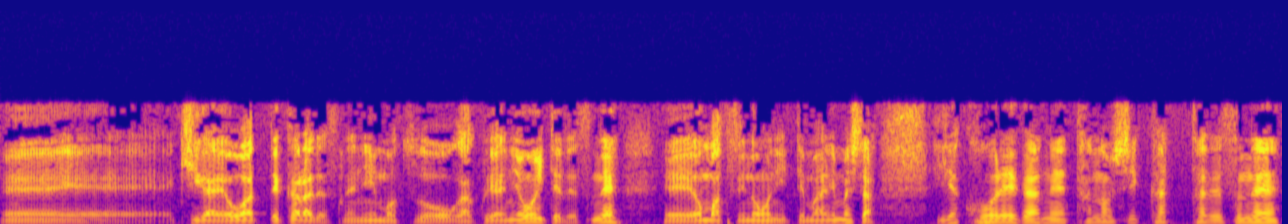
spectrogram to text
えー、着替え終わってからですね、荷物を楽屋に置いてですね、えー、お祭りの方に行ってまいりました。いや、これがね、楽しかったですね。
